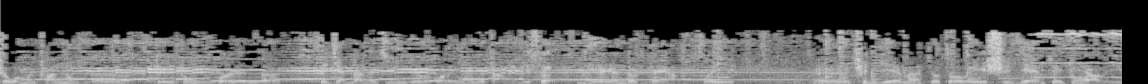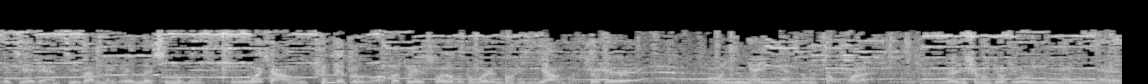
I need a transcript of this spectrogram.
是我们传统的对于中国人的最简单的记忆，就是过了年就长了一岁，每个人都是这样。所以，呃，春节呢，就作为时间最重要的一个节点，记在每个人的心目中。我想，春节对我和对所有的中国人都是一样的，就是我们一年一年这么走过来，人生就是由一年一年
